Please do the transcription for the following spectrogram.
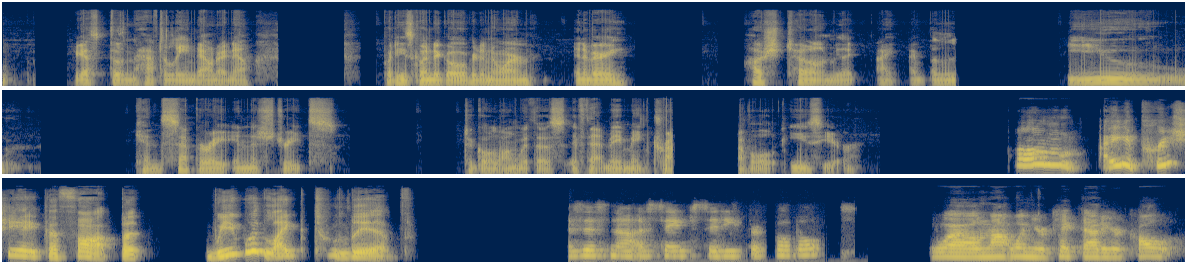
I guess doesn't have to lean down right now, but he's going to go over to Norm in a very hushed tone be like, I, I believe you can separate in the streets to go along with us if that may make travel easier. Um, I appreciate the thought, but we would like to live. Is this not a safe city for kobolds? Well, not when you're kicked out of your cult.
